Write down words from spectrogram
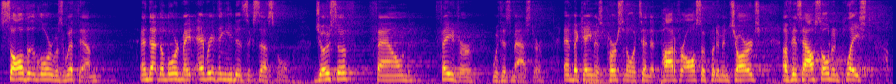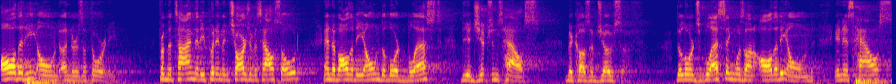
saw that the Lord was with him and that the Lord made everything he did successful, Joseph found favor with his master and became his personal attendant. Potiphar also put him in charge of his household and placed all that he owned under his authority. From the time that he put him in charge of his household and of all that he owned, the Lord blessed the Egyptian's house because of Joseph. The Lord's blessing was on all that he owned in his house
